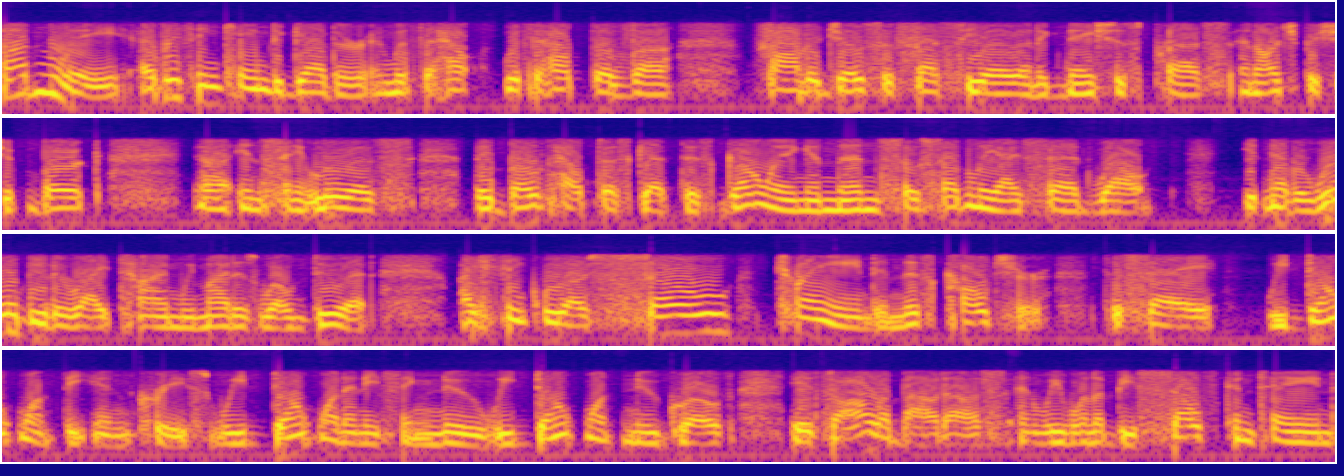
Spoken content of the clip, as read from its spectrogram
Suddenly, everything came together, and with the help with the help of uh, Father Joseph Fessio and Ignatius Press and Archbishop Burke uh, in St. Louis, they both helped us get this going. And then, so suddenly, I said, "Well, it never will be the right time. We might as well do it." I think we are so trained in this culture to say we don't want the increase. We don't want anything new. We don't want new growth. It's all about us, and we want to be self contained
